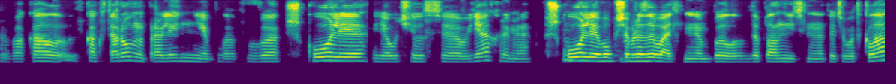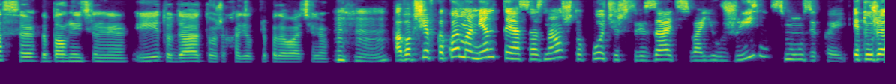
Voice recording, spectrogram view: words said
Вокал как второго направления не было. В школе я учился в Яхраме. В школе в общеобразовательной был дополнительно вот эти вот классы дополнительные. И туда тоже ходил преподавателю. Угу. А вообще в какой момент ты осознал, что хочешь связать свою жизнь с музыкой? Музыкой. Это уже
